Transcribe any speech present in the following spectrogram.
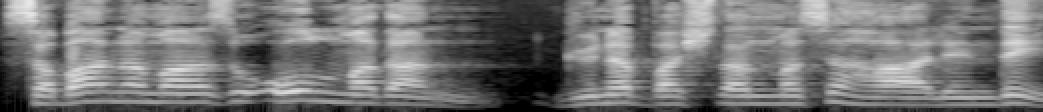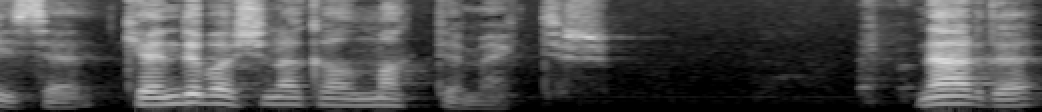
Sabah namazı olmadan güne başlanması halinde ise kendi başına kalmak demektir. Nerede?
